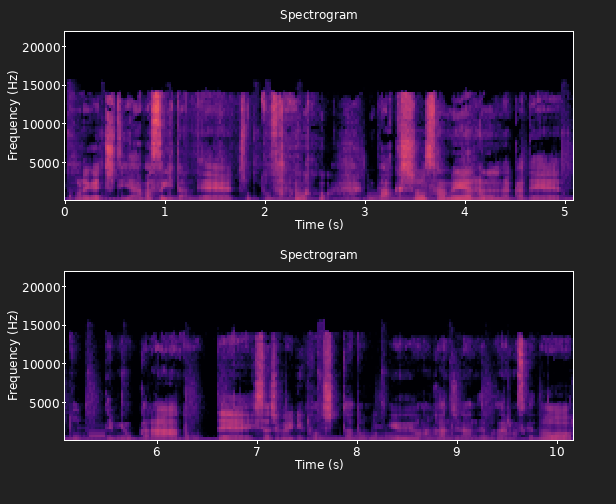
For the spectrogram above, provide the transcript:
これがちょっとやばすぎたんで、ちょっとその 爆笑冷めやらぬ中で撮ってみようかなと思って、久しぶりにポチったというような感じなんでございますけど、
